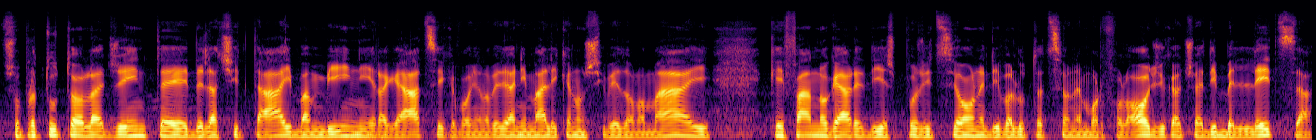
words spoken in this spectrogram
soprattutto la gente della città, i bambini, i ragazzi che vogliono vedere animali che non si vedono mai, che fanno gare di esposizione, di valutazione morfologica, cioè di bellezza,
